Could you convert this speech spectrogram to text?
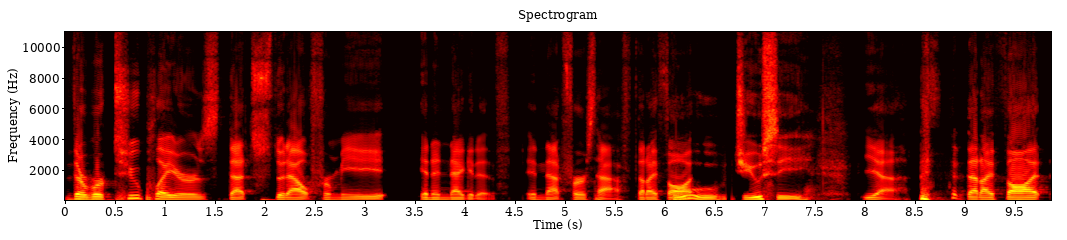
there were two players that stood out for me in a negative in that first half that I thought Ooh, juicy. yeah that I thought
